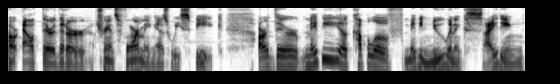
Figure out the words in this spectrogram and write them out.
are out there that are transforming as we speak. Are there maybe a couple of maybe new and exciting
